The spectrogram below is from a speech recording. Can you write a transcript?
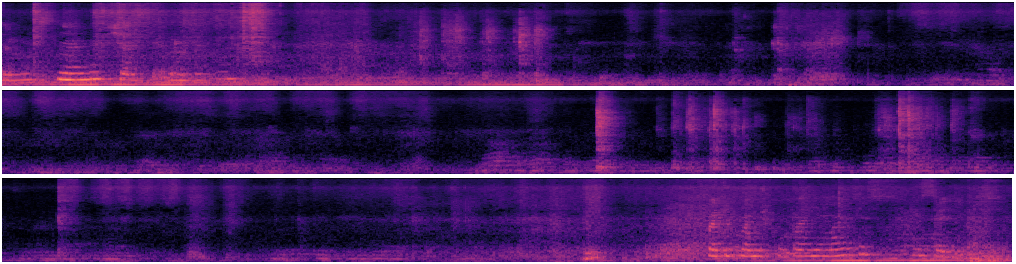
Все, сняли. Сейчас я вроде Потихонечку поднимайтесь и садитесь.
